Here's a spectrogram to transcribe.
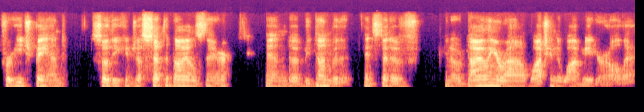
for each band so that you can just set the dials there and uh, be done with it instead of you know dialing around, watching the watt meter and all that.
